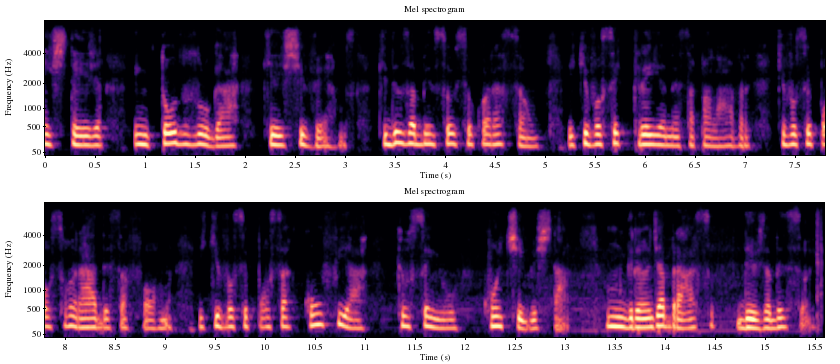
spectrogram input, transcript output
esteja em todos os lugares que estivermos. Que Deus abençoe seu coração e que você creia nessa palavra, que você possa orar dessa forma e que você possa confiar que o Senhor contigo está. Um grande abraço, Deus abençoe.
